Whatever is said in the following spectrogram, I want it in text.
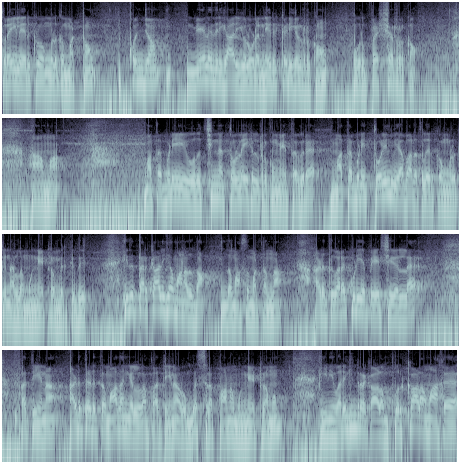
துறையில் இருக்கிறவங்களுக்கு மட்டும் கொஞ்சம் மேலதிகாரிகளோட நெருக்கடிகள் இருக்கும். ஒரு ப்ரெஷர் இருக்கும். ஆமாம் மற்றபடி ஒரு சின்ன தொல்லைகள் இருக்குமே தவிர மற்றபடி தொழில் வியாபாரத்தில் இருக்கவங்களுக்கு நல்ல முன்னேற்றம் இருக்குது. இது தற்காலிகமானது தான். இந்த மாதம் மட்டும்தான். அடுத்து வரக்கூடிய பயிற்சிகளில் பார்த்தீங்கன்னா அடுத்தடுத்த மாதங்கள்லாம் பார்த்தீங்கன்னா ரொம்ப சிறப்பான முன்னேற்றமும் இனி வருகின்ற காலம் பொற்காலமாக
